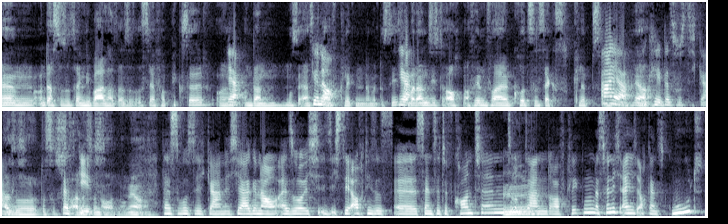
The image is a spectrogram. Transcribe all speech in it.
Ähm, und dass du sozusagen die Wahl hast. Also es ist ja verpixelt und, Ja. und dann musst du erst Genau. draufklicken, damit du es siehst. Ja. Aber dann siehst du auch auf jeden Fall kurze Sexclips. Ah ja, okay, das wusste ich gar nicht. Also das ist Das alles geht. in Ordnung, ja. Das wusste ich gar nicht. Ja, genau. Also ich, ich sehe auch dieses äh, Sensitive Content Mhm. und dann draufklicken. Das finde ich eigentlich auch ganz gut.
